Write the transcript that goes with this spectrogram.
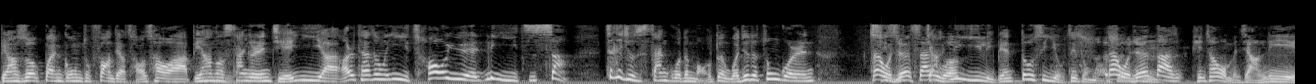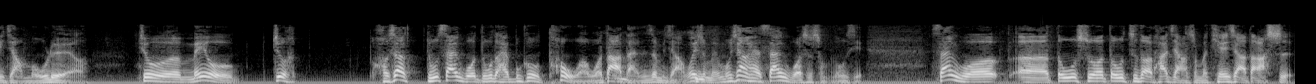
比方说关公就放掉曹操啊，比方说三个人结义啊，而他这种义超越利益之上，这个就是三国的矛盾。我觉得中国人，但我觉得三国利益里边都是有这种矛盾。但我觉得大平常我们讲利益讲谋略啊，就没有就。好像读三国读的还不够透啊！我大胆的这么讲，为什么？我们想想看，三国是什么东西？三国呃，都说都知道他讲什么天下大事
